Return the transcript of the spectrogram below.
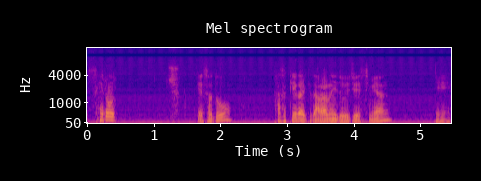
세로 축에서도 다섯 개가 이렇게 나란히 놓여져 있으면 예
